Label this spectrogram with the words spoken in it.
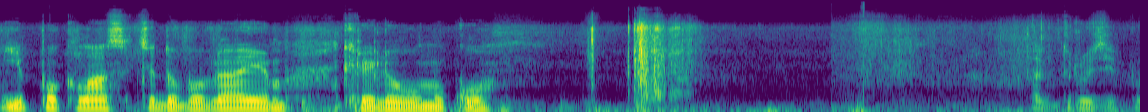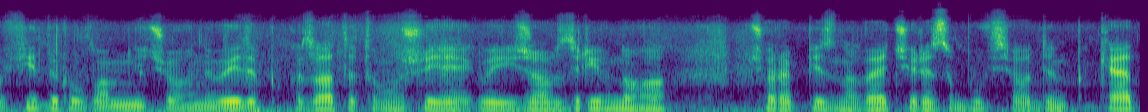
І по класиці додаємо крильову муку. Так, друзі, по фідеру вам нічого не вийде показати, тому що я як виїжджав з Рівного вчора пізно ввечері, забувся один пакет.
